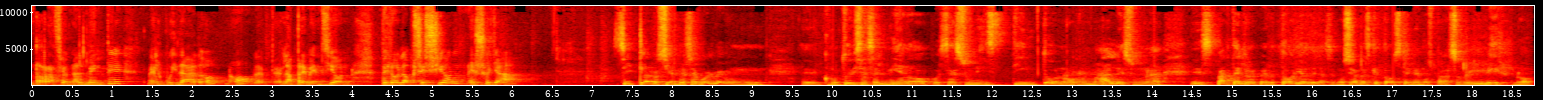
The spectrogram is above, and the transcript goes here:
racionalmente el cuidado, ¿no? la prevención, pero la obsesión, eso ya. Sí, claro, siempre se vuelve un eh, como tú dices, el miedo pues es un instinto normal, es, una, es parte del repertorio de las emociones que todos tenemos para sobrevivir, ¿no?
